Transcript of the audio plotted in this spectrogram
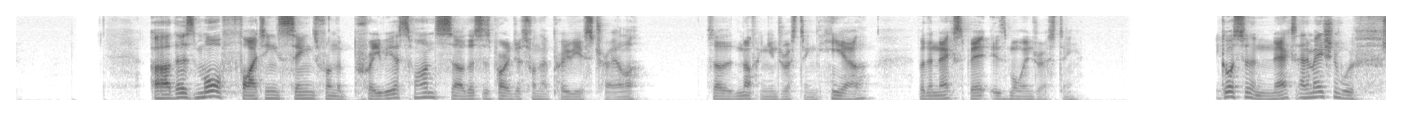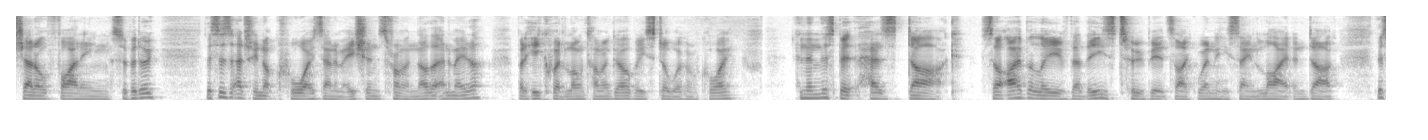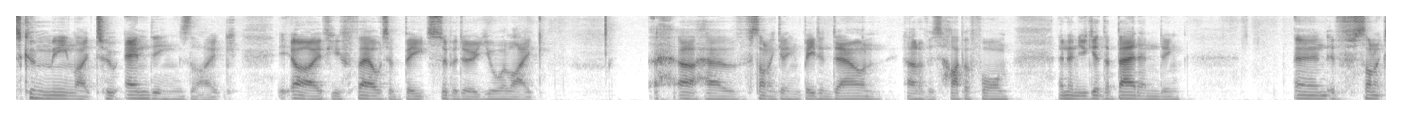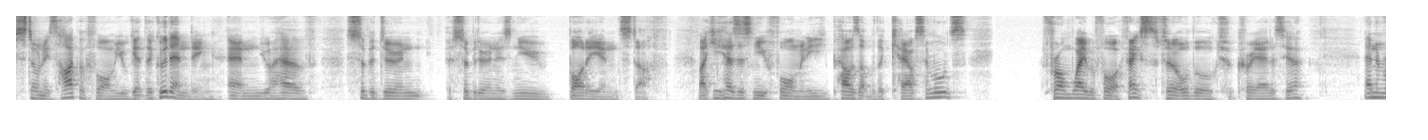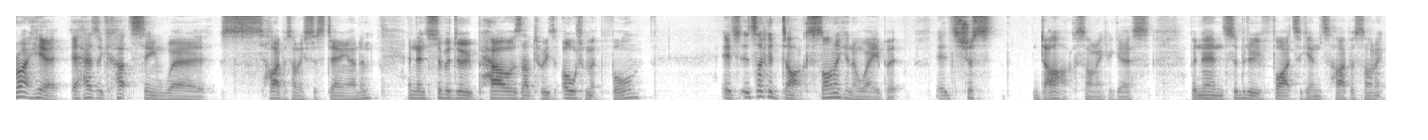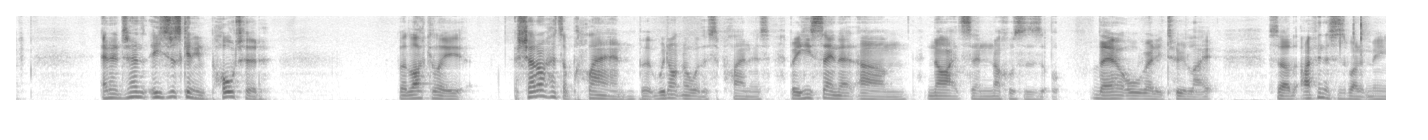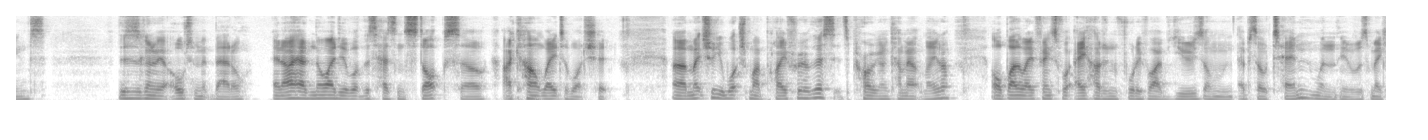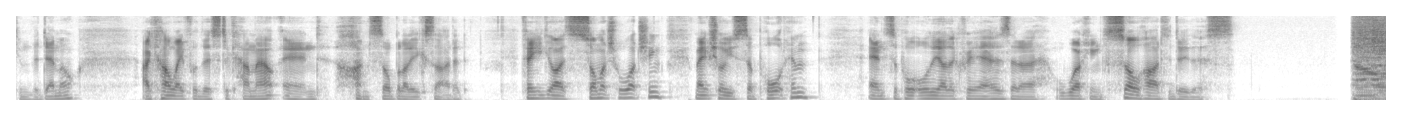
Uh, there's more fighting scenes from the previous one, so this is probably just from the previous trailer. So there's nothing interesting here, but the next bit is more interesting. It goes to the next animation with Shadow fighting Superdoo. This is actually not Koi's animation, it's from another animator, but he quit a long time ago, but he's still working with Koi. And then this bit has dark. So I believe that these two bits, like when he's saying light and dark, this could mean like two endings, like uh, if you fail to beat Superdoo, you will like uh, have Sonic getting beaten down out of his hyper form, and then you get the bad ending and if Sonic still needs hyper form, you'll get the good ending, and you'll have Super doing Super doing his new body and stuff. Like he has this new form, and he powers up with the Chaos Emeralds from way before. Thanks to all the creators here. And right here, it has a cutscene where Hypersonic's just staring at him, and then Superdoo powers up to his ultimate form. It's it's like a Dark Sonic in a way, but it's just Dark Sonic, I guess. But then Superdoo fights against Hypersonic and it turns he's just getting polted. But luckily, Shadow has a plan, but we don't know what this plan is. But he's saying that um, NiGHTS and Knuckles is they're already too late. So I think this is what it means. This is going to be an ultimate battle, and I have no idea what this has in stock, so I can't wait to watch it. Uh, make sure you watch my playthrough of this. It's probably going to come out later. Oh, by the way, thanks for 845 views on episode 10 when he was making the demo. I can't wait for this to come out and I'm so bloody excited. Thank you guys so much for watching. Make sure you support him and support all the other creators that are working so hard to do this. Oh,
